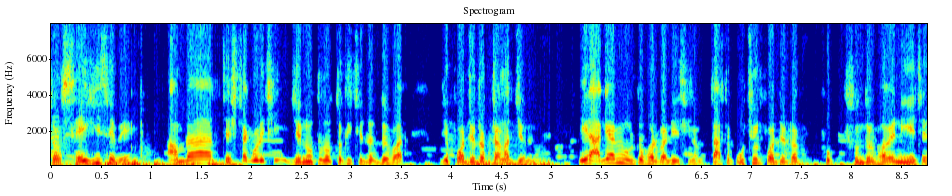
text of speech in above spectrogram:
তো সেই হিসেবে আমরা চেষ্টা করেছি যে নতুনত্ব কিছু দেবার, যে পর্যটক টানার জন্য। এর আগে আমি উল্টো ঘর বানিয়েছিলাম, তাতে প্রচুর পর্যটক খুব সুন্দরভাবে নিয়েছে,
